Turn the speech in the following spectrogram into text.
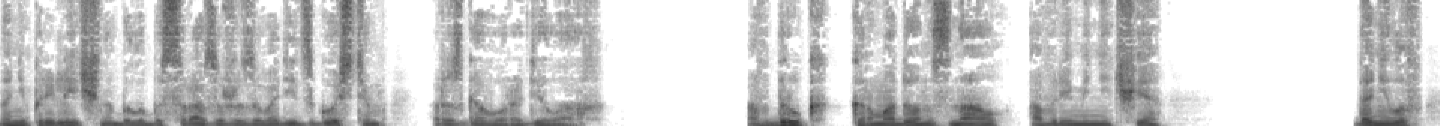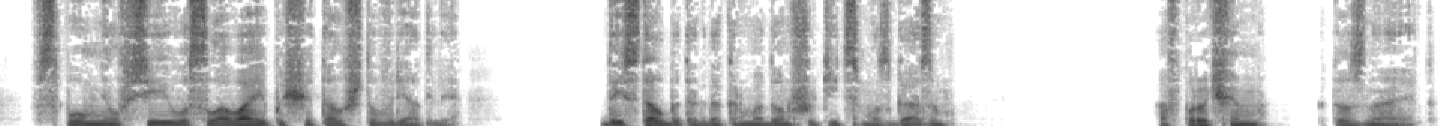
но неприлично было бы сразу же заводить с гостем разговор о делах. А вдруг Кармадон знал о времени Че? Данилов вспомнил все его слова и посчитал, что вряд ли. Да и стал бы тогда Кармадон шутить с Мосгазом. А, впрочем, кто знает.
